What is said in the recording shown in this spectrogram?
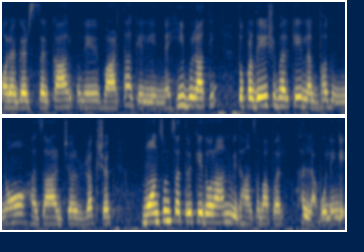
और अगर सरकार उन्हें वार्ता के लिए नहीं बुलाती तो प्रदेश भर के लगभग 9000 जल रक्षक मानसून सत्र के दौरान विधानसभा पर हल्ला बोलेंगे।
